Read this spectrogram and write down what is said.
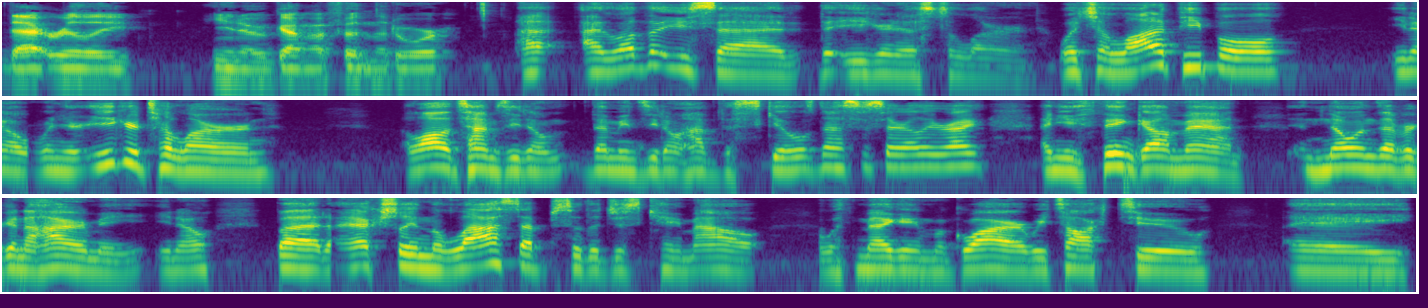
that really you know got my foot in the door. I, I love that you said the eagerness to learn which a lot of people you know when you're eager to learn a lot of times you don't that means you don't have the skills necessarily right? And you think oh man no one's ever going to hire me you know? But actually in the last episode that just came out with megan mcguire we talked to a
